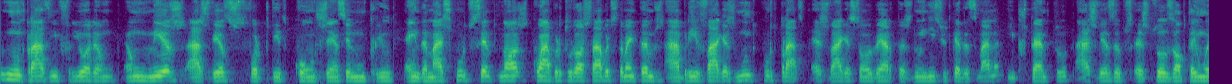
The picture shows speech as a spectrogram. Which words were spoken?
num prazo inferior a um, a um, mês, às vezes, se for pedido com urgência, num período ainda mais curto, sendo que nós, com a abertura aos sábados, também estamos a abrir vagas muito curto prazo. As vagas são abertas no início de cada semana e, portanto, às vezes as pessoas obtêm um,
